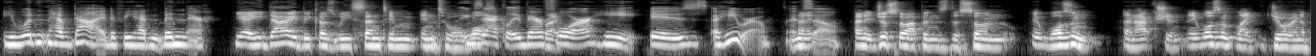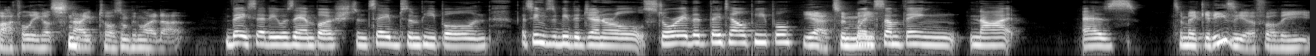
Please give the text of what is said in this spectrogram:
he wouldn't have died if he hadn't been there. Yeah, he died because we sent him into a war. Exactly. Therefore, he is a hero, and, And it- so And it just so happens the son, it wasn't an action. It wasn't like during a battle he got sniped or something like that. they said he was ambushed and saved some people, and that seems to be the general story that they tell people Yeah, to when something not as to make it easier for the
